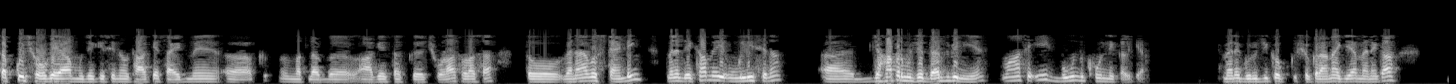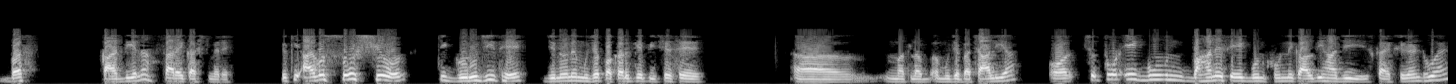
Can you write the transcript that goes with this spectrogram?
सब कुछ हो गया मुझे किसी ने उठा के साइड में आ, मतलब आगे तक छोड़ा थोड़ा सा तो वेन आई वो स्टैंडिंग मैंने देखा मेरी उंगली से ना जहाँ पर मुझे दर्द भी नहीं है वहाँ से एक बूंद खून निकल गया। मैंने गुरु जी को शुक्राना किया मैंने कहा बस काट दिए ना सारे कष्ट मेरे। क्योंकि आई वॉज़ सो श्योर कि गुरु जी थे जिन्होंने मुझे पकड़ के पीछे से आ, मतलब मुझे बचा लिया और थोड़ा एक बूंद बहाने से एक बूंद खून निकाल दी हाँ जी इसका एक्सीडेंट हुआ है।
